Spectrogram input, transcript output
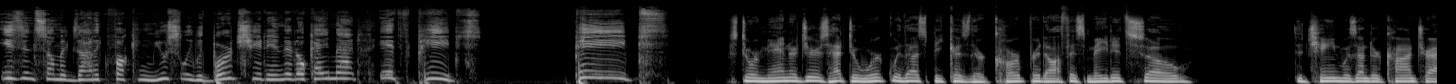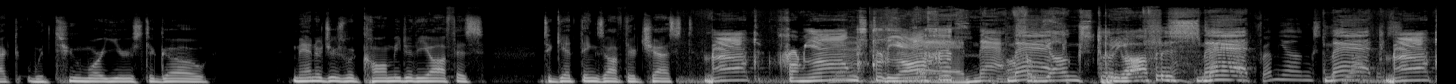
isn't some exotic fucking muesli with bird shit in it, okay, Matt? It's peeps. Peeps. Store managers had to work with us because their corporate office made it so. The chain was under contract with two more years to go. Managers would call me to the office to get things off their chest. Matt, from Young's to the office. Matt, from Young's to, the, office. Matt from Young's to Matt. the office. Matt,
